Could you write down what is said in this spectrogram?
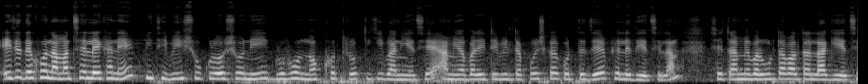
এই যে দেখুন, আমার ছেলে এখানে পৃথিবী, শুক্র, শনি, গ্রহ, নক্ষত্র কী কী বানিয়েছে, আমি আবার এই টেবিলটা পরিষ্কার করতে যেয়ে ফেলে দিয়েছিলাম। সেটা আমি আবার উল্টাপাল্টা লাগিয়েছি,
